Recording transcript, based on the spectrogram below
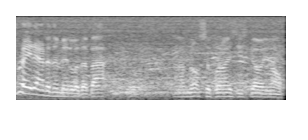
straight out of the middle of the bat. And I'm not surprised he's going off.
